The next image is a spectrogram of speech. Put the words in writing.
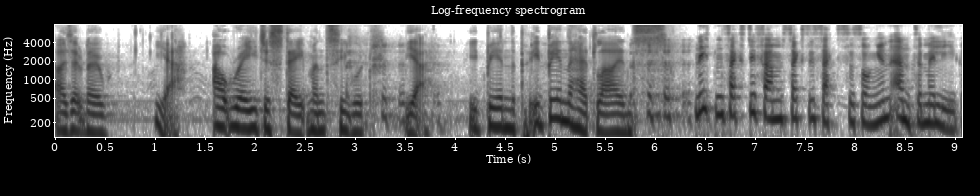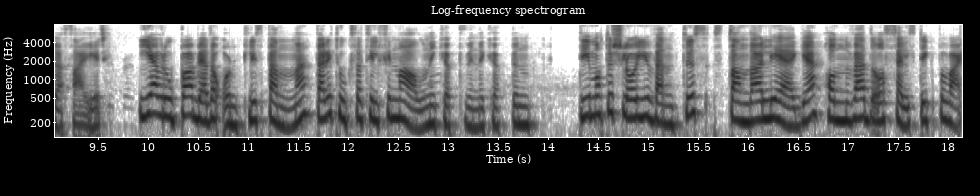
I don't know, yeah, outrageous statements. He would, yeah. He'd be in the, he'd be in the headlines. 1965-66-sesongen endte med ligaseier. I Europa ble det ordentlig spennende, der de tok seg til finalen i cupvinnercupen. De måtte slå Juventus, Standard Lege, Honved og Celtic på vei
